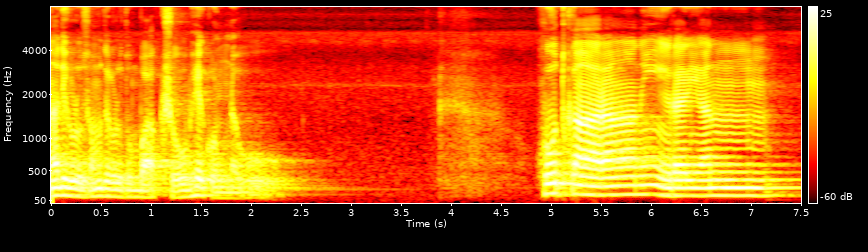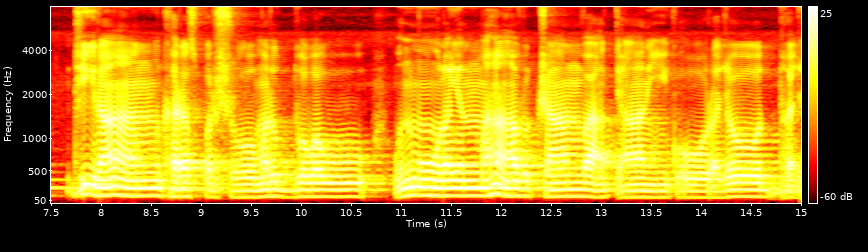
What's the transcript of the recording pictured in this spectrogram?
ನದಿಗಳು, ಸಮುದ್ರಗಳು ತುಂಬ ಕ್ಷೋಭೆಗೊಂಡವು ಹೂತ್ಕಾರಾನೀರಯನ್, ಧೀರಾನ್ ಖರಸ್ಪರ್ಶೋ ಮರುದ್ವವವು ಉನ್ಮೂಲಯನ್ ಮಹಾವೃಕ್ಷಾನ್ ವಾತ್ಯಾನೀಕೋ ರಜೋಧ್ವಜ.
